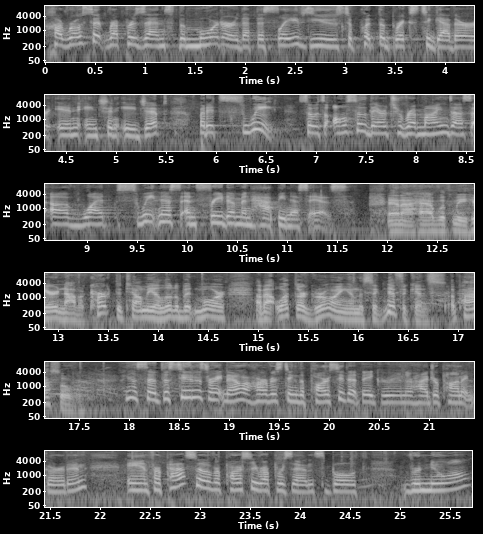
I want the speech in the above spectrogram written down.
Charoset represents the mortar that the slaves used to put the bricks together in ancient Egypt, but it's sweet. So it's also there to remind us of what sweetness and freedom and happiness is. And I have with me here Nava Kirk to tell me a little bit more about what they're growing and the significance of Passover. Yeah, so the students right now are harvesting the parsley that they grew in their hydroponic garden. And for Passover, parsley represents both renewal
